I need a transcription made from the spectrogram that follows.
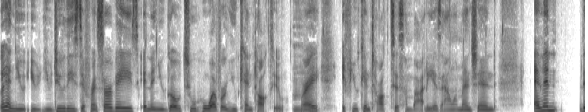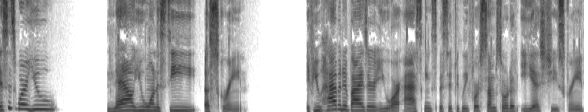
again, you you you do these different surveys, and then you go to whoever you can talk to, Mhm. right? If you can talk to somebody, as Allan mentioned, and then this is where you now you want to see a screen. If you have an advisor, you are asking specifically for some sort of ESG screen.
